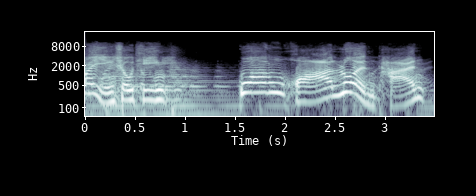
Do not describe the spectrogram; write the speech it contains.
欢迎收听光华论坛。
